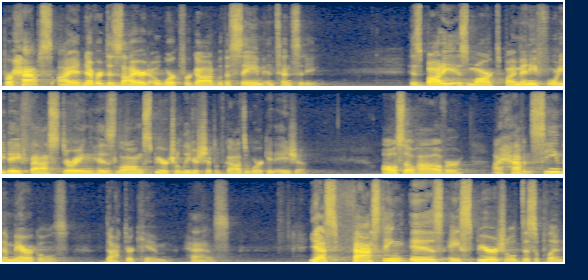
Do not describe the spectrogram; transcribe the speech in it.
Perhaps I had never desired a work for God with the same intensity. His body is marked by many 40 day fasts during his long spiritual leadership of God's work in Asia. Also, however, I haven't seen the miracles Dr. Kim has. Yes, fasting is a spiritual discipline,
